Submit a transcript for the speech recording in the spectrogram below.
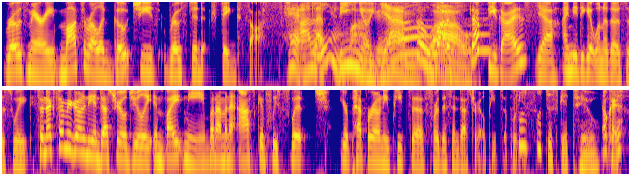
rosemary, mozzarella, goat cheese, roasted fig sauce. Oh Jalapeno yam. That's a lot of stuff, you guys. Yeah, I need to get one of those this week. So next time you're going to the industrial, Julie, invite me, but I'm going to ask if we switch your pepperoni pizza for this industrial pizza, We'll, please. we'll just get two. Okay.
